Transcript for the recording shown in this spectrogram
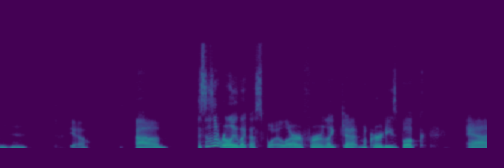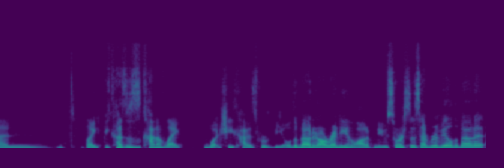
Mm-hmm. Yeah. Um, this isn't really like a spoiler for like Janet McCurdy's book, and like because this is kind of like what she kind of revealed about it already, and a lot of news sources have revealed about it.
